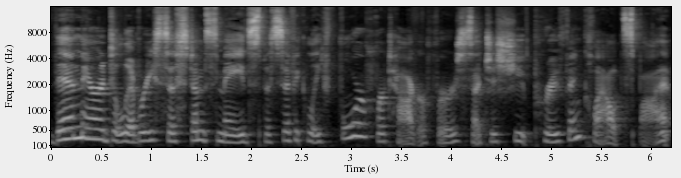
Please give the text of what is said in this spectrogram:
Then there are delivery systems made specifically for photographers, such as Shootproof and CloudSpot,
